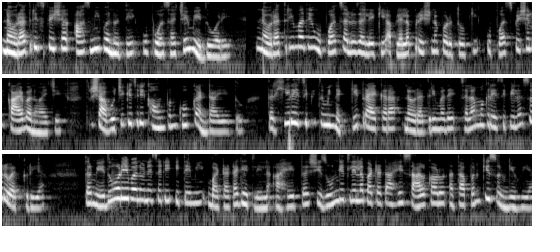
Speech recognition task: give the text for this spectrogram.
नवरात्री स्पेशल आज मी बनवते उपवासाचे मेदूवडे नवरात्रीमध्ये उपवास चालू झाले की आपल्याला प्रश्न पडतो की उपवास स्पेशल काय बनवायचे? तर शाबूची खिचडी खाऊन पण खूप कंटाळा येतो. तर ही रेसिपी तुम्ही नक्की ट्राय करा. नवरात्रीमध्ये चला मग रेसिपीला सुरुवात करूया. तर मेदूवडे बनवण्यासाठी इथे मी बटाटा घेतलेला आहे. तर शिजवून घेतलेला बटाटा आहे. साल काढून आता आपण किसून घेऊया.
